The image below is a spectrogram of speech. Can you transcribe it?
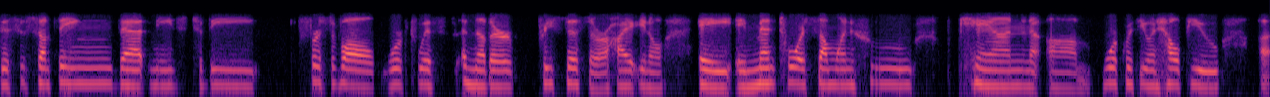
this is something that needs to be first of all worked with another priestess or a high you know a a mentor someone who can um, work with you and help you uh,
